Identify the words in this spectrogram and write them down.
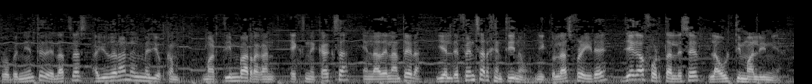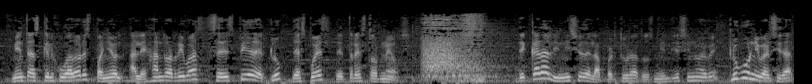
proveniente del Atlas, ayudará en el medio campo. Martín Barragán, ex Necaxa, en la delantera. Y el defensa argentino, Nicolás Freire, llega a fortalecer la última línea. Mientras que el jugador español Alejandro Arribas se despide del club después de tres torneos. De cara al inicio de la apertura 2019, Club Universidad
